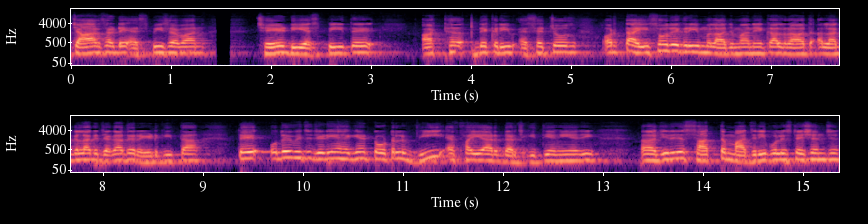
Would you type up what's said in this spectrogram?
ਚਾਰ ਸਾਡੇ ਐਸਪੀ ਸਾਹਿਬਾਨ 6 ਡੀਐਸਪੀ ਤੇ 8 ਦੇ ਕਰੀਬ ਐਸਐਚਓਜ਼ ਔਰ 250 ਦੇ ਕਰੀਬ ਮੁਲਾਜ਼ਮਾਂ ਨੇ ਕੱਲ ਰਾਤ ਅਲੱਗ-ਅਲੱਗ ਜਗ੍ਹਾ ਤੇ ਰੇਡ ਕੀਤਾ ਤੇ ਉਹਦੇ ਵਿੱਚ ਜਿਹੜੀਆਂ ਹੈਗੀਆਂ ਟੋਟਲ 20 ਐਫਆਈਆਰ ਦਰਜ ਕੀਤੀਆਂ ਗਈਆਂ ਜੀ। ਜਿਹਦੇ 'ਚ 7 ਮਾਜਰੀ ਪੁਲਿਸ ਸਟੇਸ਼ਨ 'ਚ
